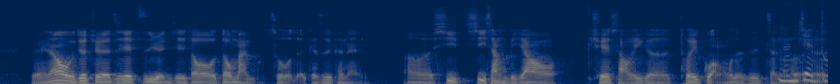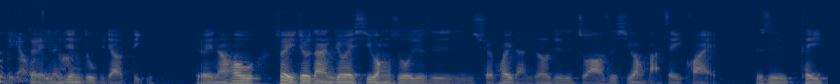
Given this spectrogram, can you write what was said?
对，然后我就觉得这些资源其实都都蛮不错的，可是可能呃系系上比较缺少一个推广或者是整合的，能见度比较低，对，能见度比较低。对，然后所以就当然就会希望说，就是选会展之后，就是主要是希望把这一块。就是可以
